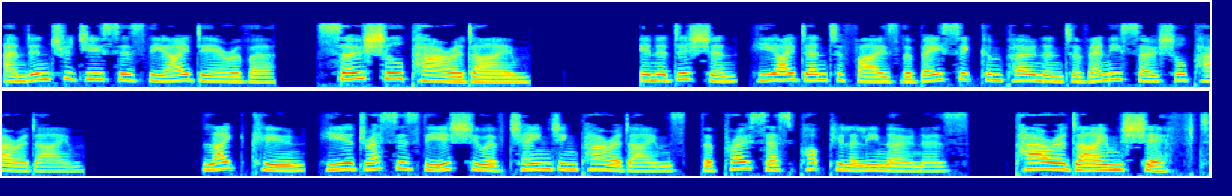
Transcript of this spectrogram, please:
and introduces the idea of a social paradigm. In addition, he identifies the basic component of any social paradigm. Like Kuhn, he addresses the issue of changing paradigms, the process popularly known as paradigm shift.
